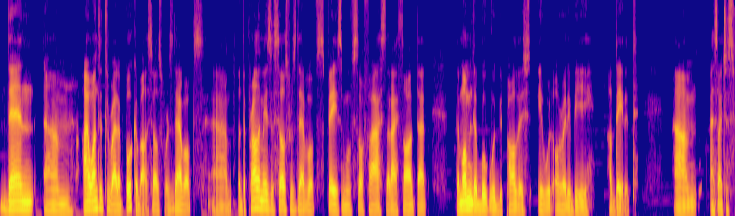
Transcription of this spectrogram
Then um, I wanted to write a book about Salesforce DevOps, um, but the problem is the Salesforce DevOps space moves so fast that I thought that the moment the book would be published, it would already be outdated. Um, and so I just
